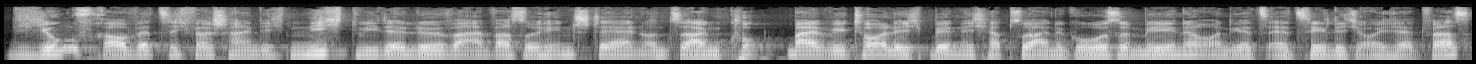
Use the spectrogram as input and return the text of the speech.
die Jungfrau wird sich wahrscheinlich nicht wie der Löwe einfach so hinstellen und sagen, guckt mal, wie toll ich bin, ich habe so eine große Mähne und jetzt erzähle ich euch etwas,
